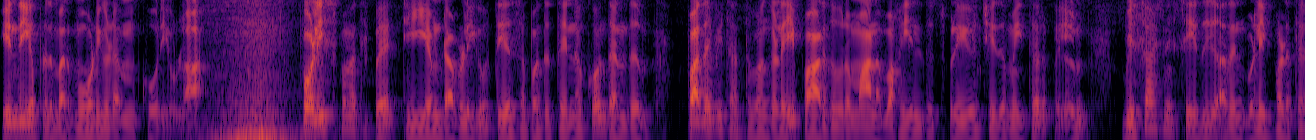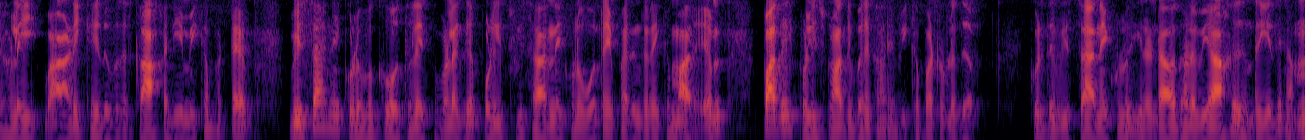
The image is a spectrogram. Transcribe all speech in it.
இந்திய பிரதமர் மோடியிடம் கூறியுள்ளார். போலீஸ் அதிபர் டிஎம்டபிள்யூ தேசபந்து தென்னக்கோன் தனது பதவி தத்துவங்களை பாரதூரமான வகையில் துஷ்பிரயோகம் செய்தமை தொடர்பில் விசாரணை செய்து அதன் வெளிப்படுத்தல்களை வாடிக்கையிடுவதற்காக நியமிக்கப்பட்ட விசாரணை குழுவுக்கு ஒத்துழைப்பு வழங்க போலீஸ் விசாரணை குழு ஒன்றை பரிந்துரைக்குமாறு பதில் போலீஸ் அதிபருக்கு அறிவிக்கப்பட்டுள்ளது. குறித்த விசாரணை குழு இரண்டாவது தடவையாக இன்றைய தினம்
